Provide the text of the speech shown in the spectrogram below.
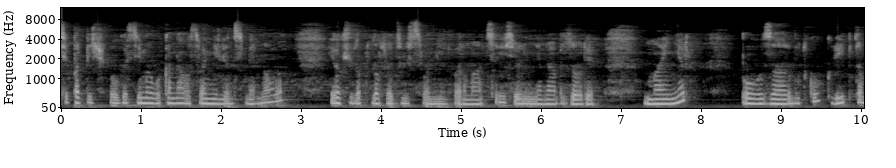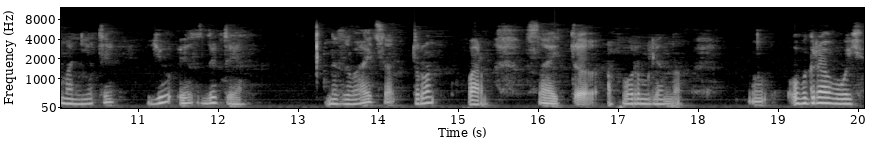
всех подписчиков и гостей моего канала. С вами Лена Смирнова. Я, как всегда, продолжаю делиться с вами информацией. Сегодня у меня на обзоре майнер по заработку криптомонеты USDT. Называется Tron Farm. Сайт э, оформлен ну, в игровой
